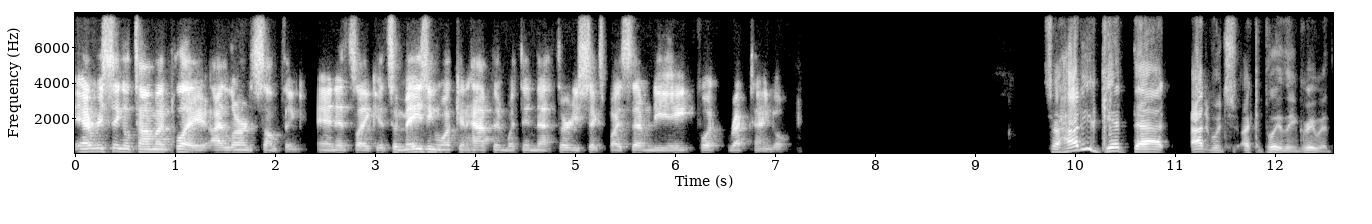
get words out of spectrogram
Every single time I play, I learned something. And it's like, it's amazing what can happen within that 36 by 78 foot rectangle. So, how do you get that? At which I completely agree with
